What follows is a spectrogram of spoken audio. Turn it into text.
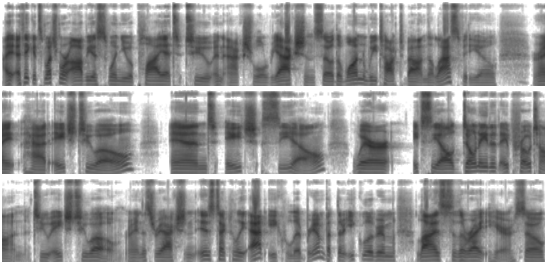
I, I, think it's much more obvious when you apply it to an actual reaction. So the one we talked about in the last video, right, had H2O and HCl, where HCl donated a proton to H2O, right? And this reaction is technically at equilibrium, but the equilibrium lies to the right here. So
